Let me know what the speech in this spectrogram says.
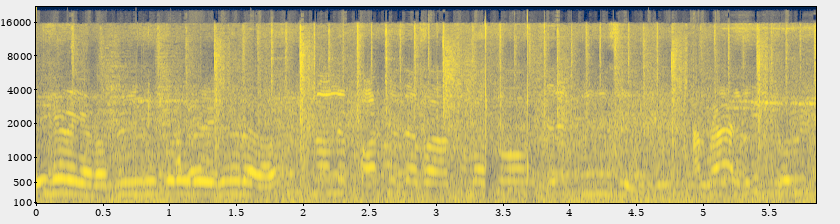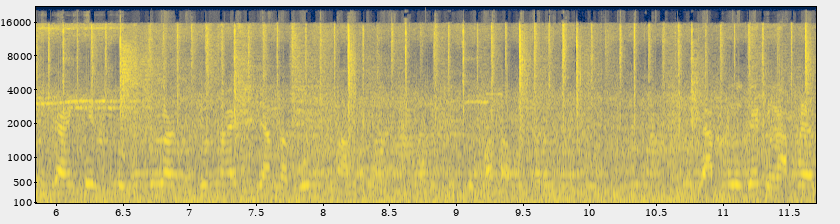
এইখানে কেন? তুমি করে উঠে এইখানে দাঁড়াও নাহলে পার্কে যাবা তোমরা তো এই ব্রিজে। আমরা ছবি তোলার জন্য এসেছি আমরা বলছি না কথা বলতে আপনি দেখেন আপনার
